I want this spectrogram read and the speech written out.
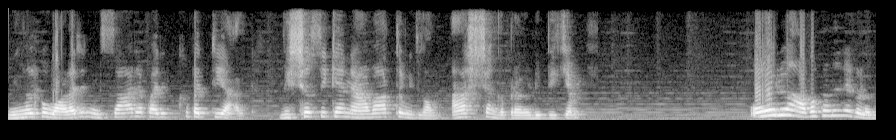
നിങ്ങൾക്ക് വളരെ നിസ്സാര പരുക്ക് പറ്റിയാൽ വിശ്വസിക്കാനാവാത്ത വിധം ആശങ്ക പ്രകടിപ്പിക്കും. ഓരോ അവഗണനകളും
